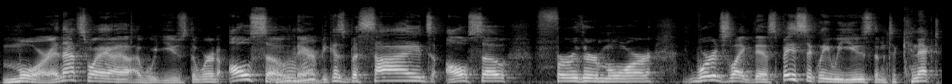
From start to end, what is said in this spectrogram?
more. And that's why I, I would use the word also mm-hmm. there, because besides, also, furthermore, words like this, basically, we use them to connect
